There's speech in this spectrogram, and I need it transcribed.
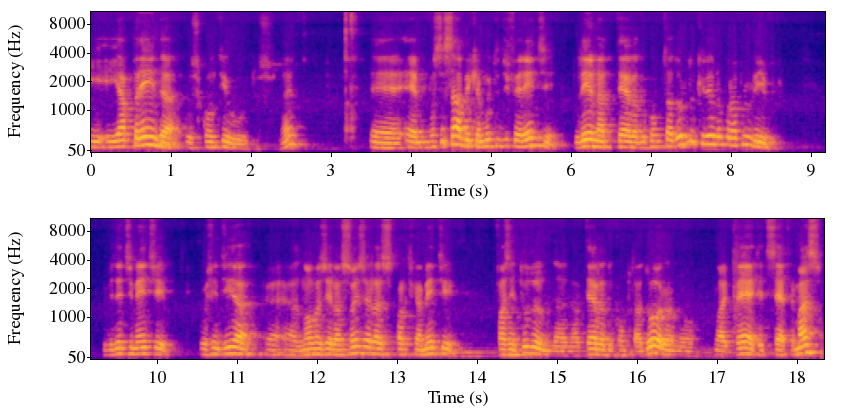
e, e, aprenda os conteúdos. Né? É, é, você sabe que é muito diferente ler na tela do computador do que ler no próprio livro. Evidentemente, hoje em dia, é, as novas gerações, elas praticamente fazem tudo na, na tela do computador, no, no, iPad, etc. Mas,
